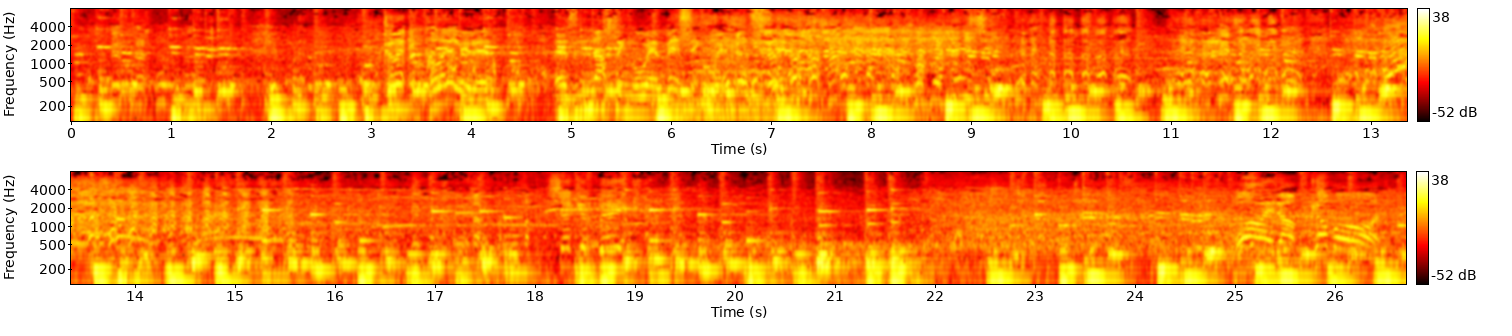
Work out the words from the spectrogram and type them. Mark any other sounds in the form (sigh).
Clearly, there, there's nothing we're missing (laughs) Shake and bake. wide up. Come on.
